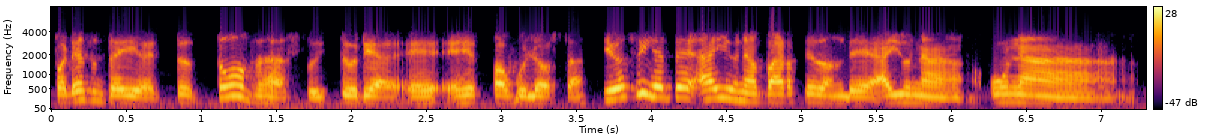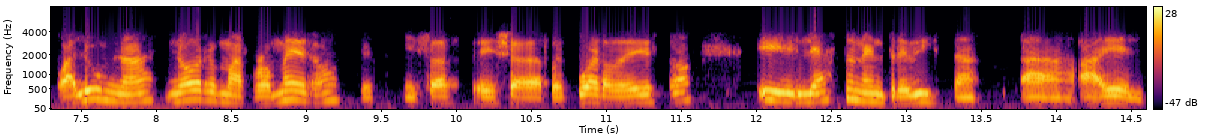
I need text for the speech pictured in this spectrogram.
por eso te digo, toda su historia es, fabulosa. Y vos fíjate, hay una parte donde hay una, una alumna, Norma Romero, que quizás ella recuerde eso, y le hace una entrevista a, a él.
